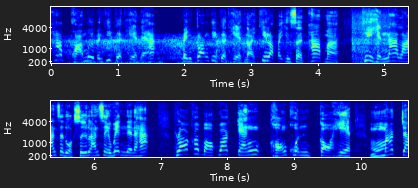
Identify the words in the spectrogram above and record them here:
ภาพขวามือเป็นที่เกิดเหตุนี่ยฮะเป็นกล้องที่เกิดเหตุหน่อยที่เราไปอินเสิร์ตภาพมา ที่เห็นหน้าร้านสะดวกซื้อร้านเซเว่นเนี่ยนะฮะเพราะเขาบอกว่าแก๊งของคนก่อเหตุ มักจะ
